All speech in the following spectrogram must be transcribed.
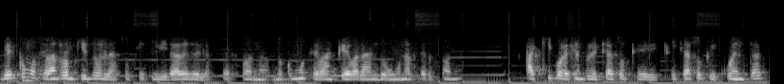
ver cómo se van rompiendo las subjetividades de las personas, no cómo se van quebrando una persona. Aquí, por ejemplo, el caso que el caso que cuentas,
